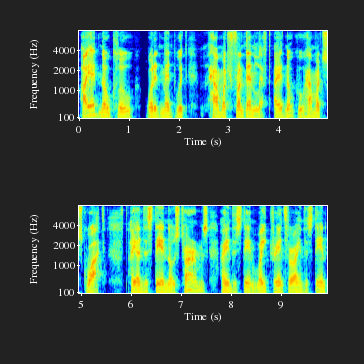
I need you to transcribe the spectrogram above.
I had no clue what it meant with how much front end lift. I had no clue how much squat. I understand those terms. I understand weight transfer. I understand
